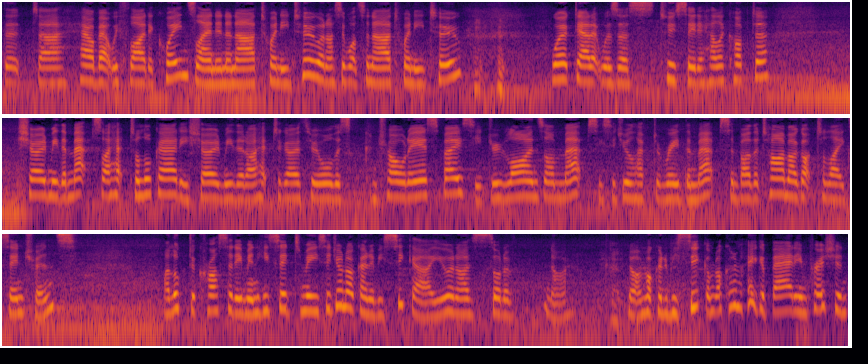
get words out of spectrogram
that uh, how about we fly to Queensland in an R22? And I said, what's an R22? Worked out it was a two-seater helicopter. Showed me the maps I had to look at. He showed me that I had to go through all this controlled airspace. He drew lines on maps. He said, you'll have to read the maps. And by the time I got to Lakes Entrance, I looked across at him and he said to me, he said, you're not going to be sick, are you? And I sort of, no, no, I'm not going to be sick. I'm not going to make a bad impression.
